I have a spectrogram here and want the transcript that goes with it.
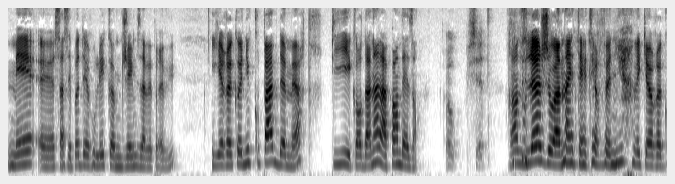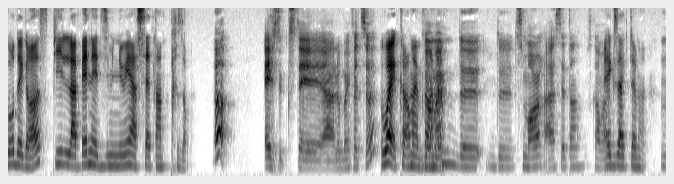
Mais euh, ça s'est pas déroulé comme James avait prévu. Il est reconnu coupable de meurtre, puis il est condamné à la pendaison. Oh, shit. Rendu là, Johanna est intervenue avec un recours de grâce, puis la peine est diminuée à 7 ans de prison. Hey, c'était... Elle a bien fait ça. Ouais, quand même. Quand vraiment. même, de, de tu meurs à 7 ans. Quand même... Exactement. Mm.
